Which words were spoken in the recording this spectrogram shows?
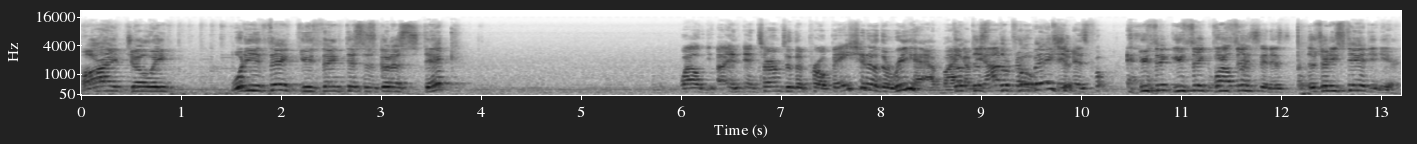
All right, Joey, what do you think? You think this is going to stick? Well, in, in, terms of the probation or the rehab, Mike, the, I mean, I don't the probation. Know, you think you think? well, you think listen, there's any standing here?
